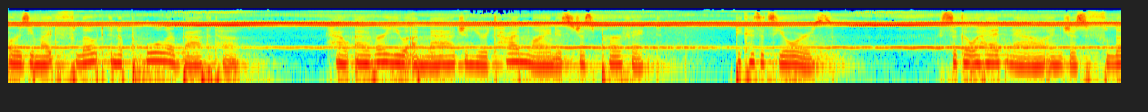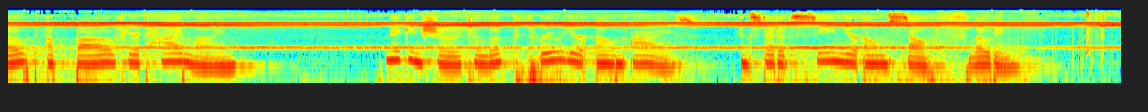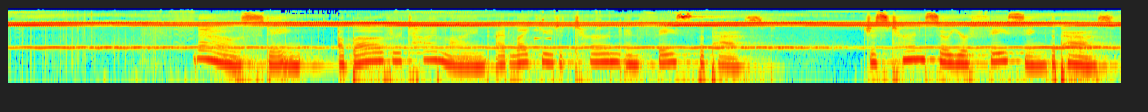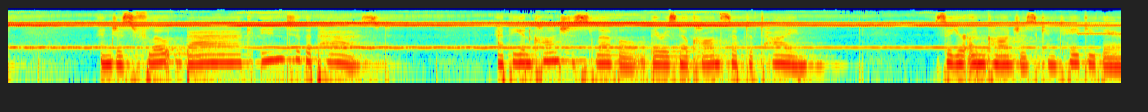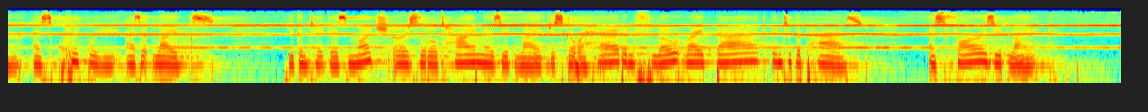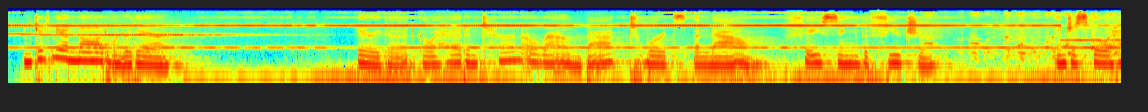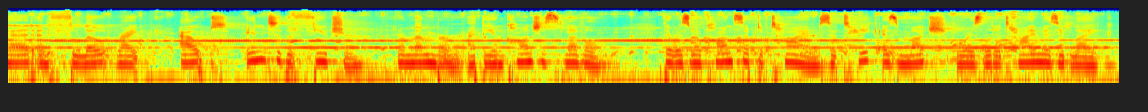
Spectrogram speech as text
or as you might float in a pool or bathtub. However, you imagine your timeline is just perfect because it's yours. So go ahead now and just float above your timeline, making sure to look through your own eyes instead of seeing your own self floating. Now, staying above your timeline, I'd like you to turn and face the past. Just turn so you're facing the past and just float back into the past. At the unconscious level, there is no concept of time. So your unconscious can take you there as quickly as it likes. You can take as much or as little time as you'd like. Just go ahead and float right back into the past as far as you'd like. And give me a nod when you're there. Very good. Go ahead and turn around back towards the now, facing the future. And just go ahead and float right out into the future. Remember, at the unconscious level, there is no concept of time, so take as much or as little time as you'd like.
